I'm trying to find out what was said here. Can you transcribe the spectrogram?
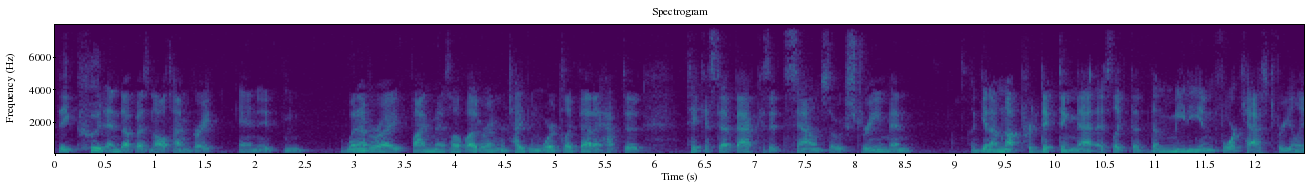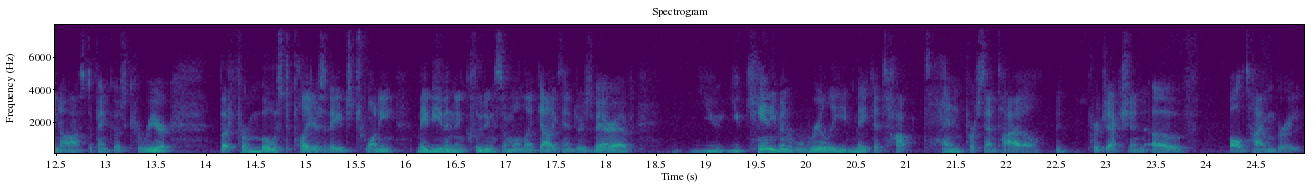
they could end up as an all-time great. And it, I mean, whenever I find myself uttering or typing words like that, I have to take a step back because it sounds so extreme. And again, I'm not predicting that as like the, the median forecast for Yelena Ostapenko's career. But for most players at age 20, maybe even including someone like Alexander Zverev, you you can't even really make a top 10 percentile projection of all-time great.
